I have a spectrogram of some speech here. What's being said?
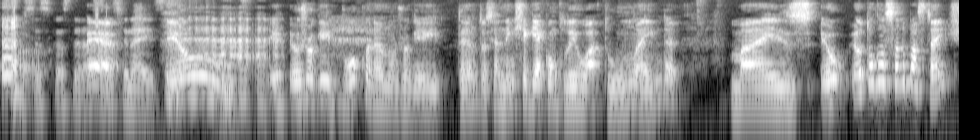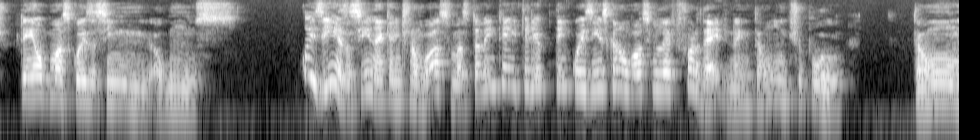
As suas considerações É, finais. Eu, eu, eu joguei pouco, né? Eu não joguei tanto, assim, eu nem cheguei a concluir o ato 1 ainda. Mas eu, eu tô gostando bastante. Tem algumas coisas assim, alguns. Coisinhas assim, né, que a gente não gosta, mas também tem, teria, tem coisinhas que eu não gosto em Left 4 Dead, né? Então, tipo. Então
